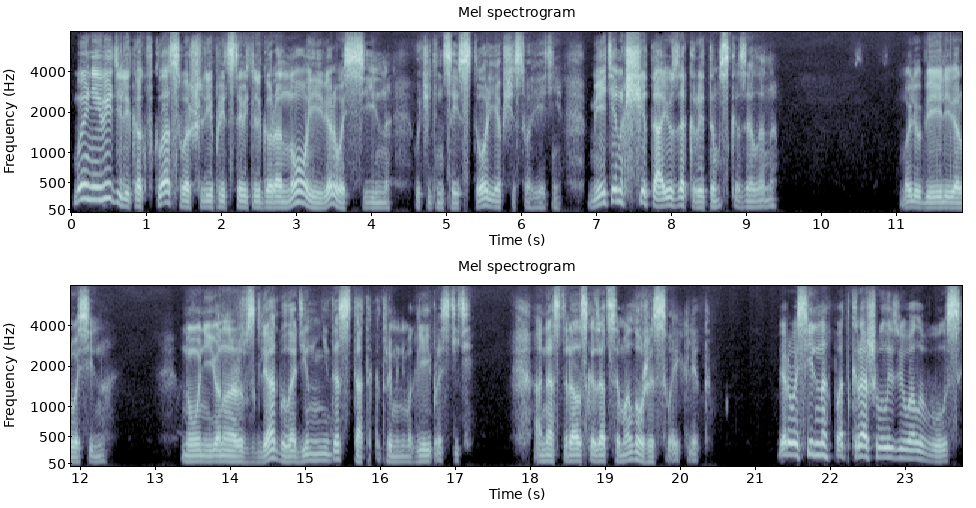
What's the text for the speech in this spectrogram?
Мы не видели, как в класс вошли представитель Горано и Вера Васильевна, учительница истории и обществоведения. «Митинг считаю закрытым», — сказала она. Мы любили Веру Васильевну, но у нее, на наш взгляд, был один недостаток, который мы не могли ей простить. Она старалась казаться моложе своих лет. Вера Васильевна подкрашивала и извивала волосы,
